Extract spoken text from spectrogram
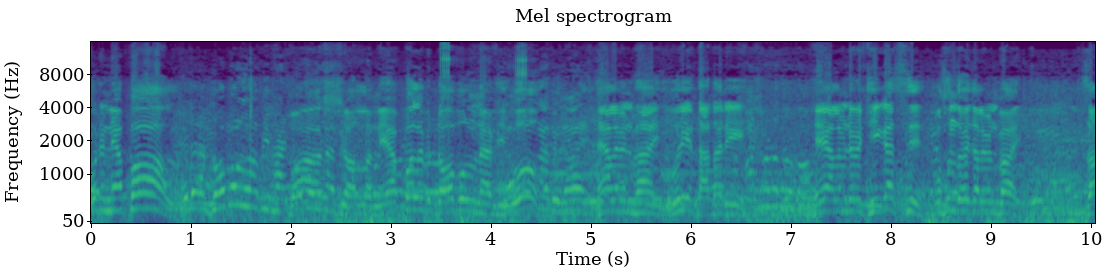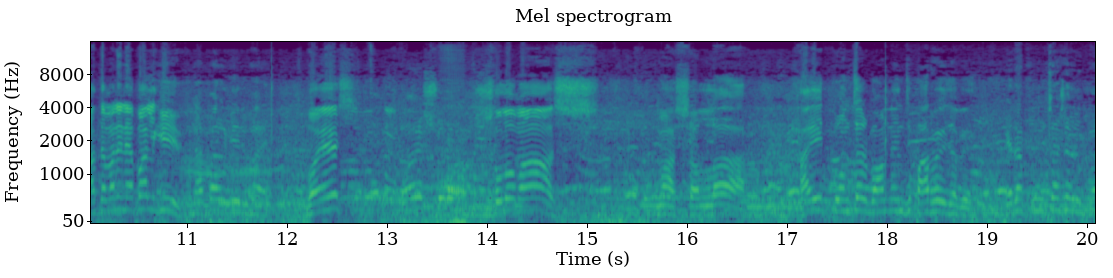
ওরে নেপাল। নেপাল ডবল নাভি। ও। হ্যাঁ আলামিন ভাই, ওরে দাদা রে। হ্যাঁ আলামিন ভাই, ঠিক আছে, পছন্দ হয়েছে আলামিন ভাই। যাতে মানে নেপাল গির। নেপাল গির ভাই। বয়স? ষোলো মাস। মাশাল্লাহ। হাইট পঞ্চাশ বাউন্ন ইঞ্চি পার হয়ে যাবে। এটা পঞ্চাশের উপর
